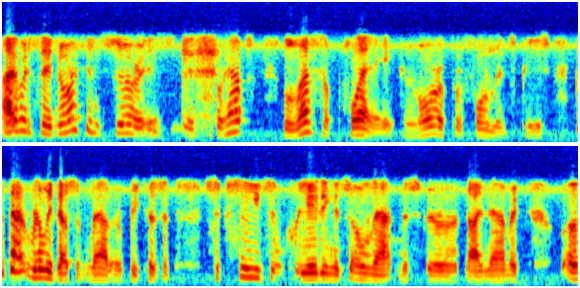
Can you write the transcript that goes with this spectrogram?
I would say North and Sur is, is perhaps less a play and more a performance piece, but that really doesn't matter because it succeeds in creating its own atmosphere and dynamic, uh,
